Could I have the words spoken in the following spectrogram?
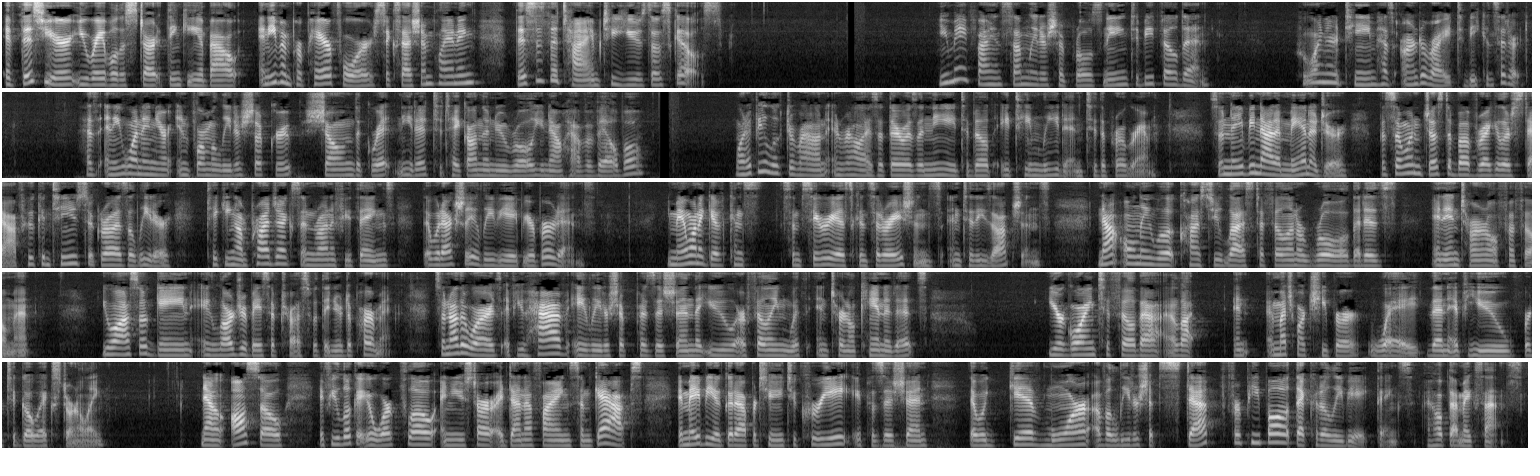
If this year you were able to start thinking about and even prepare for succession planning, this is the time to use those skills. You may find some leadership roles needing to be filled in. Who on your team has earned a right to be considered? Has anyone in your informal leadership group shown the grit needed to take on the new role you now have available? What if you looked around and realized that there was a need to build a team lead into the program? So maybe not a manager, but someone just above regular staff who continues to grow as a leader, taking on projects and run a few things that would actually alleviate your burdens. You may want to give cons- some serious considerations into these options. Not only will it cost you less to fill in a role that is an internal fulfillment, you will also gain a larger base of trust within your department. So, in other words, if you have a leadership position that you are filling with internal candidates, you're going to fill that a lot in a much more cheaper way than if you were to go externally. Now, also, if you look at your workflow and you start identifying some gaps, it may be a good opportunity to create a position that would give more of a leadership step for people that could alleviate things. I hope that makes sense.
